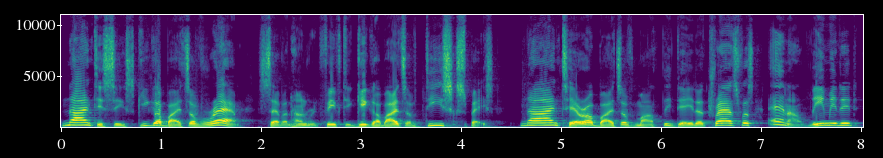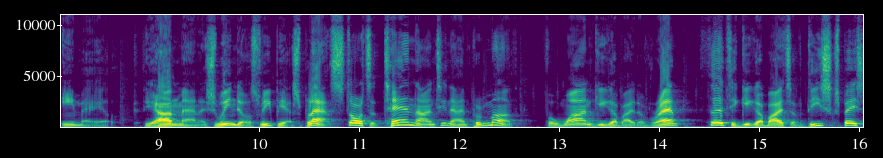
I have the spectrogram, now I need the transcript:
96 GB of RAM, 750 GB of disk space, 9 TB of monthly data transfers, and unlimited email. The unmanaged Windows VPS plan starts at $10.99 per month for 1 GB of RAM, 30 GB of disk space,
